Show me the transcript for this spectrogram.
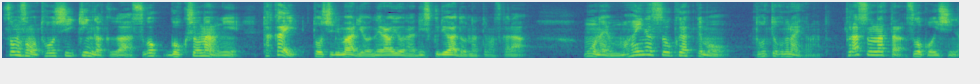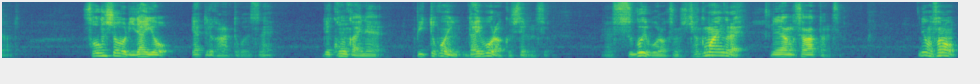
そもそも投資金額がすごく極小なのに高い投資利回りを狙うようなリスクリワードになってますからもうねマイナスを食らってもどうってことないかなとプラスになったらすごく美味しいなと損傷利大をやってるかなってことですねで今回ねビットコイン大暴落してるんですよ。すごい暴落しました100万円ぐらい値段が下がったんですよ。でもその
